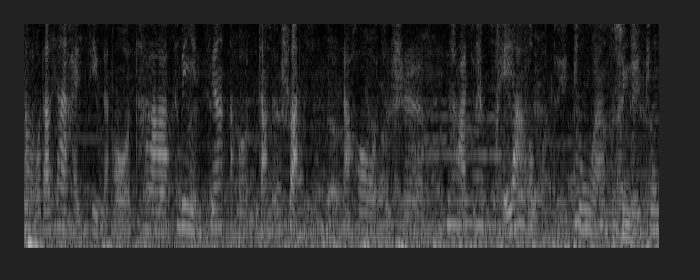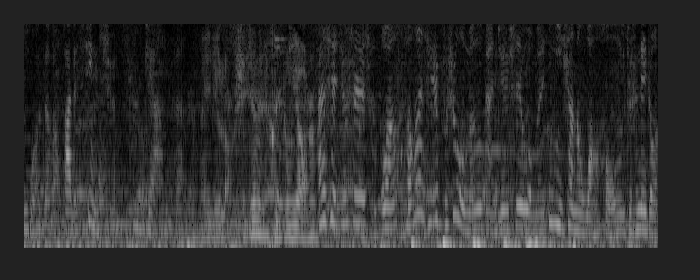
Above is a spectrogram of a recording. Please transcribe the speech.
啊，我到现在还记得。然后他特别年轻，然后长得又帅，然后就是他就是培养了我对中文和对中国的文化的兴趣，这样子。哎，这个老师真的是很重要，是吧？而且就是王环环，其实不是我们，我感觉是我们意义上的网红，就是那种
